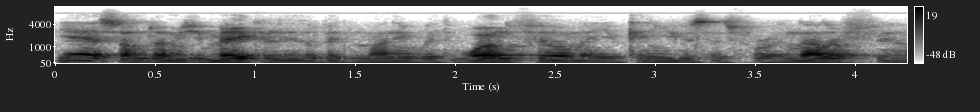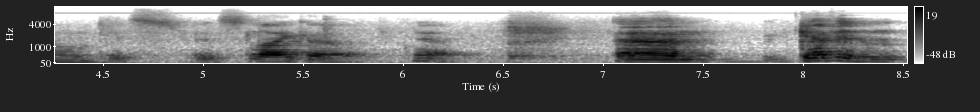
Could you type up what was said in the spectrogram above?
yeah, sometimes you make a little bit money with one film, and you can use it for another film. It's it's like a yeah. Um, Kevin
